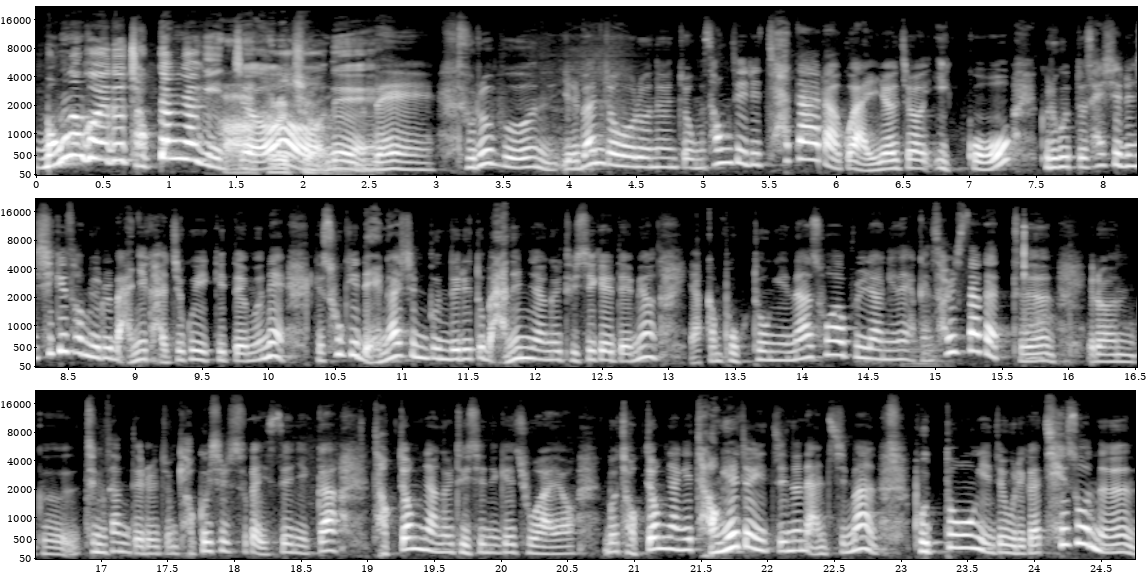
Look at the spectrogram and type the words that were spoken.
먹는 거에도 적당량이 있죠. 그렇죠. 네. 네. 두릅은 일반적으로는 좀 성질이 차다라고 알려져 있고 그리고 또 사실은 식이섬유를 많이 가지고 있기 때문에 이렇게 속이 냉하신 분들이 또 많은 양을 드시게 되면 약간 복통이나 소화불량이나 약간 설사 같은 이런 그 증상들을 좀 겪으실 수가 있으니까 적정량을 드시는 게 좋아요. 뭐 적정량이 정해져 있지는 않지만 보통 이제 우리가 채소는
